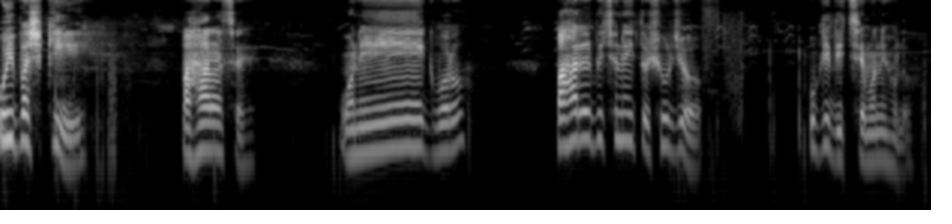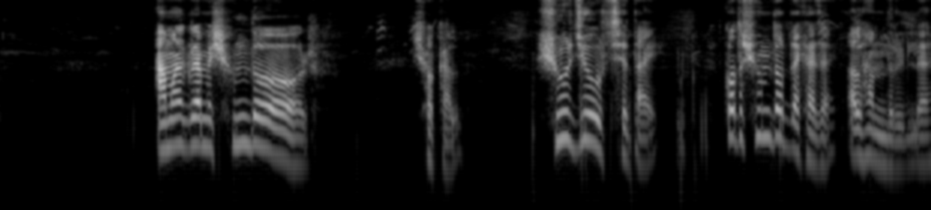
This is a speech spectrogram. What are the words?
ওই পাশে কি? পাহাড় আছে। অনেক বড়। পাহাড়ের পিছনেই তো সূর্য উকি দিচ্ছে মনে হলো। আমার গ্রামে সুন্দর সকাল। সূর্য উঠছে তাই। কত সুন্দর দেখা যায়, আলহামদুলিল্লাহ।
